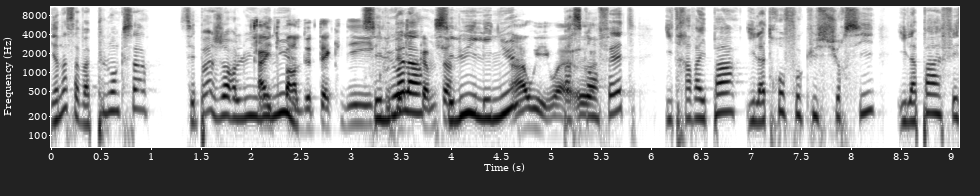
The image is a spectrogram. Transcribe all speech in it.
y en a, ça va plus loin que ça. C'est pas genre lui, il Ah, est il te nul. parle de technique. C'est lui, voilà. C'est lui, il est nul. Ah oui, ouais. parce ouais. qu'en fait, il travaille pas, il a trop focus sur si, il a pas fait,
